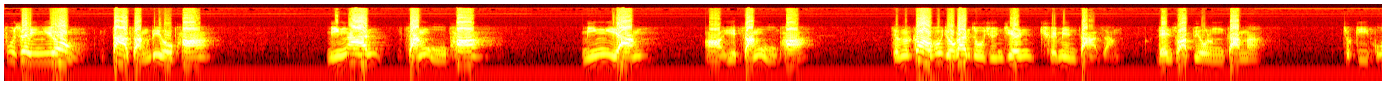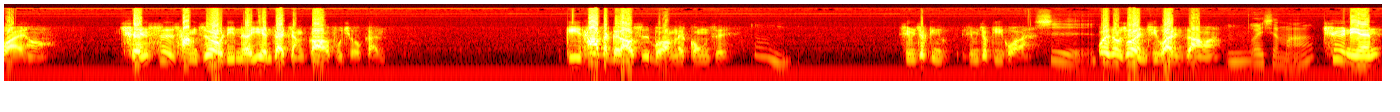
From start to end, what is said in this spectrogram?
富盛应用大涨六趴。民安涨五趴，明阳啊也涨五趴，整个高尔夫球杆族群间全面大涨，连刷飙两缸啊，就奇怪哈！全市场只有林和燕在讲高尔夫球杆，其他这个老师无人来讲这。嗯，是不是就奇，是不是就奇怪？是。为什么说很奇怪？你知道吗？嗯，为什么？去年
